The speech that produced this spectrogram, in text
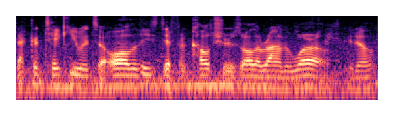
that can take you into all of these different cultures all around the world, you know?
